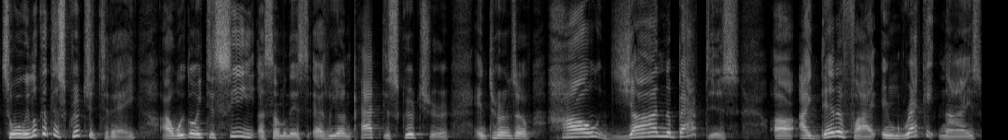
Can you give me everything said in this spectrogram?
So when we look at the scripture today, uh, we're going to see uh, some of this as we unpack the scripture in terms of how John the Baptist uh, identified and recognized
